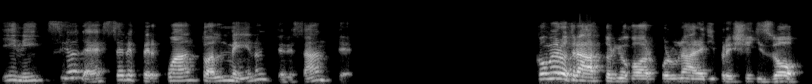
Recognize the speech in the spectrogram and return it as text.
inizia ad essere per quanto almeno interessante. Come lo tratto il mio corpo lunare di preciso?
